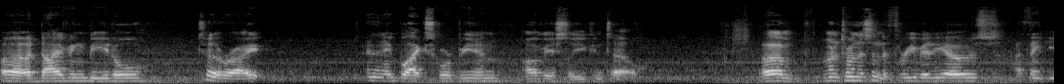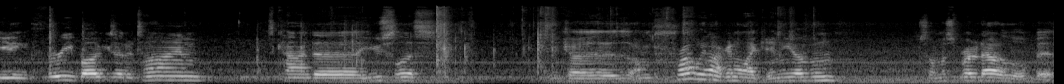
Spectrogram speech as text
uh, a diving beetle to the right, and then a black scorpion, obviously you can tell. Um, I'm going to turn this into three videos. I think eating three bugs at a time is kind of useless because I'm probably not going to like any of them. So I'm going to spread it out a little bit.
